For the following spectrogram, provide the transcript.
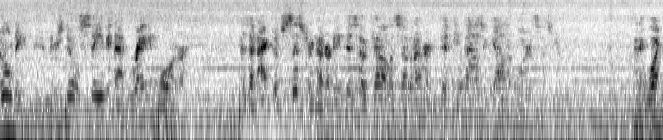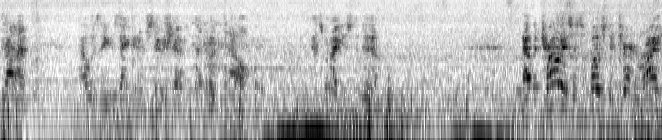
building, and they're still saving that rainwater. There's an active cistern underneath this hotel, a 750,000 gallon water cistern. And at one time, I was the executive sous chef at that hotel. That's what I used to do. Now the trolleys are supposed to turn right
